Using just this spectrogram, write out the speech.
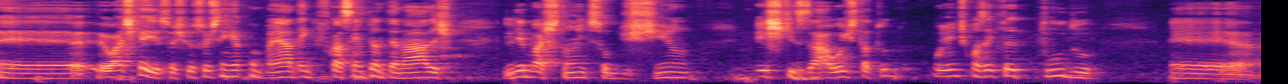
é, eu acho que é isso. As pessoas têm que acompanhar, têm que ficar sempre antenadas, ler bastante sobre destino, pesquisar. Hoje está tudo. Hoje a gente consegue fazer tudo é,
